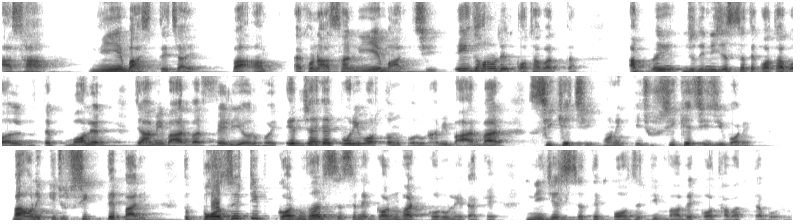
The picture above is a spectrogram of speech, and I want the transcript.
আশা নিয়ে বাঁচতে চাই বা এখন আশা নিয়ে বাঁচছি। এই ধরনের কথাবার্তা। আপনি যদি নিজের সাথে কথা বলতে বলেন যে আমি বারবার ফেলিওর হই, এর জায়গায় পরিবর্তন করুন। আমি বারবার শিখেছি, অনেক কিছু শিখেছি জীবনে বা অনেক কিছু শিখতে পারি। তো পজিটিভ কনভারসেশনে কনভার্ট করুন এটাকে। নিজের সাথে পজিটিভভাবে কথাবার্তা বলুন।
